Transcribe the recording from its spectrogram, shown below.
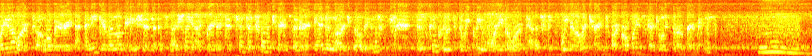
Warning alarm tone will vary at any given location, especially at greater distances from the transmitter and in large buildings. This concludes the weekly warning alarm test. We now return to our normally scheduled programming. Ooh.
